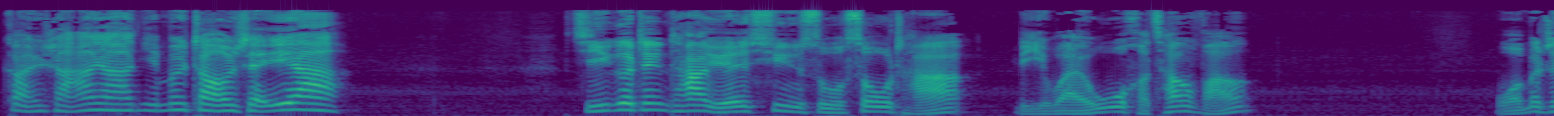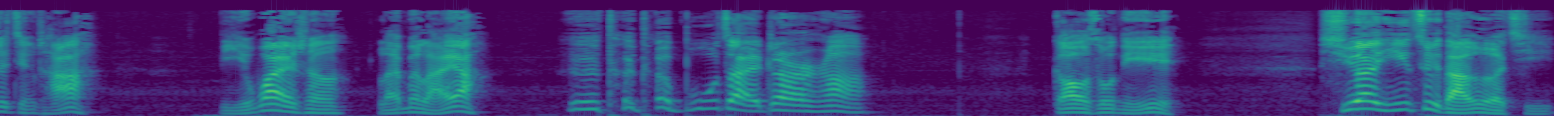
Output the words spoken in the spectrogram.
干啥呀？你们找谁呀？”几个侦查员迅速搜查里外屋和仓房。我们是警察，你外甥来没来呀？呃，他他不在这儿啊。告诉你，徐安怡罪大恶极，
